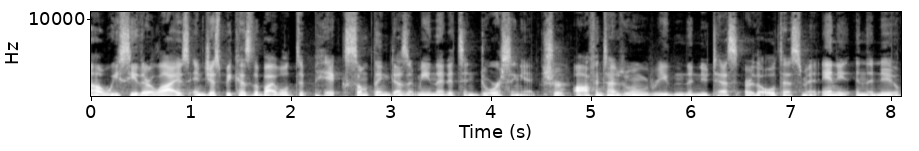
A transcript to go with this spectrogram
uh, we see their lives. And just because the Bible depicts something doesn't mean that it's endorsing it. Sure. Oftentimes, when we read in the New Test or the Old Testament and in the New,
